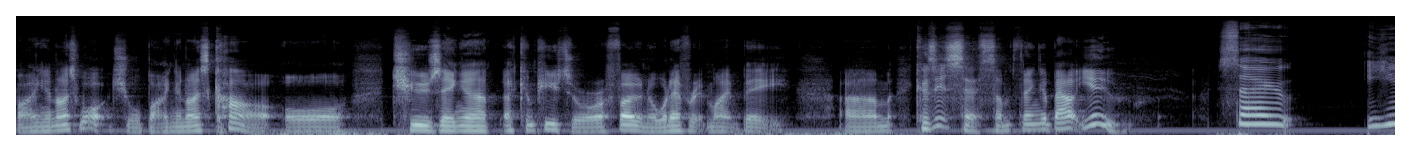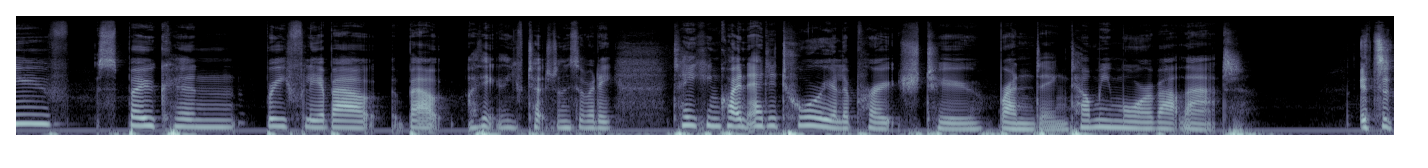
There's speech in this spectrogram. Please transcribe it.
buying a nice watch or buying a nice car or choosing a, a computer or a phone or whatever it might be um, because it says something about you So, you've spoken briefly about about I think you've touched on this already, taking quite an editorial approach to branding. Tell me more about that. It's a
